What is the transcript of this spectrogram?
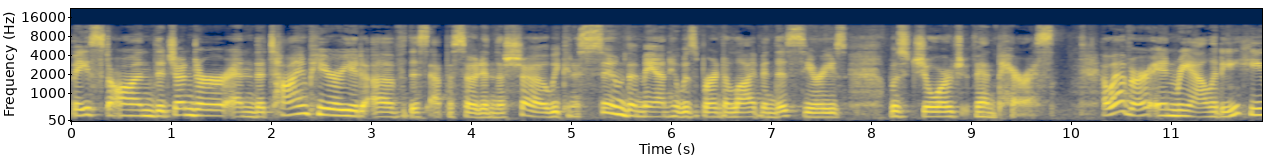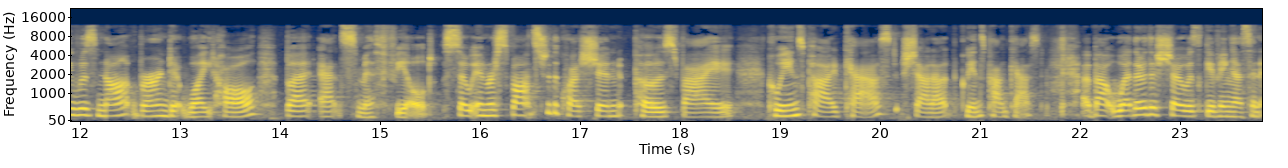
Based on the gender and the time period of this episode in the show, we can assume the man who was burned alive in this series was George Van Paris. However, in reality, he was not burned at Whitehall, but at Smithfield. So, in response to the question posed by Queen's Podcast, shout out Queen's Podcast, about whether the show is giving us an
